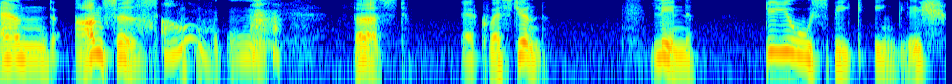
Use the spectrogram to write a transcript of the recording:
and answers. Oh, First, a question. Lynn, do you speak English?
